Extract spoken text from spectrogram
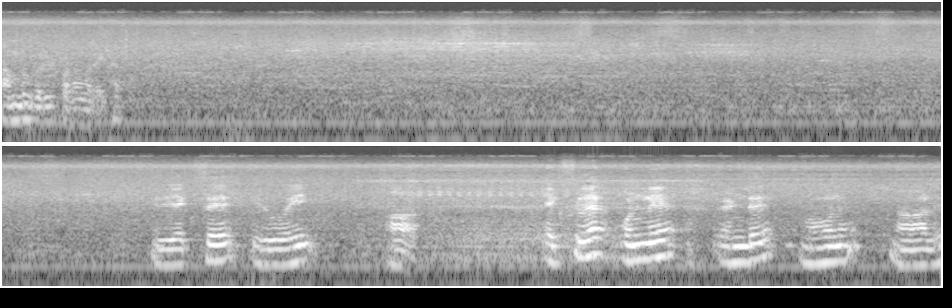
அம்புகுறி படம் வரைகள் இது எக்ஸு இது ஒய் ஆர் எக்ஸில் ஒன்று ரெண்டு மூணு நாலு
